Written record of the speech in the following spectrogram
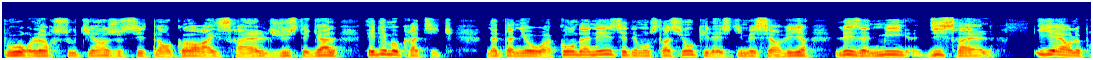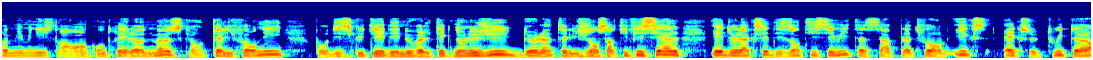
pour leur soutien, je cite là encore, à Israël juste, égal et démocratique. Netanyahu a condamné ces démonstrations qu'il a estimées servir les ennemis d'Israël. Hier, le Premier ministre a rencontré Elon Musk en Californie pour discuter des nouvelles technologies, de l'intelligence artificielle et de l'accès des antisémites à sa plateforme X, ex-Twitter,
